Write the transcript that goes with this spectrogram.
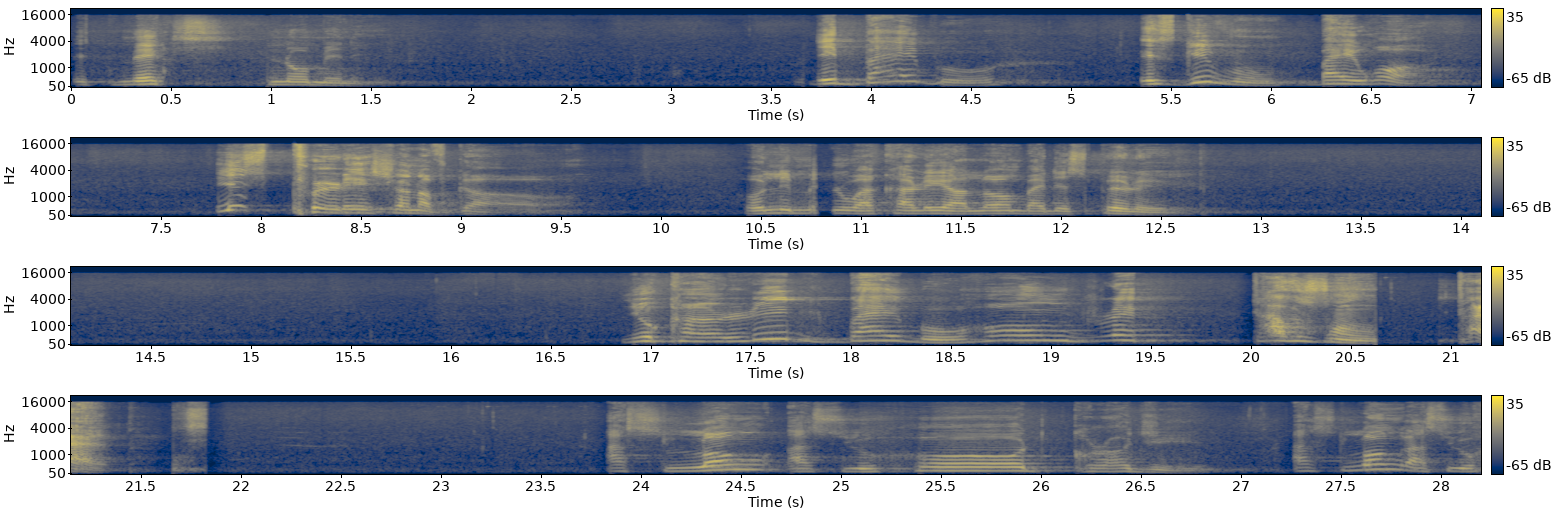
it makes no meaning. The Bible is given by what? Inspiration of God. Only men were carried along by the Spirit. You can read Bible hundred thousand times. As long as you hold grudges, as long as you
